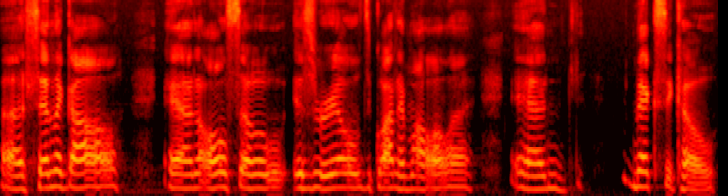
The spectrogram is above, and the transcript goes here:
uh, Senegal, and also Israel, Guatemala, and Mexico.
